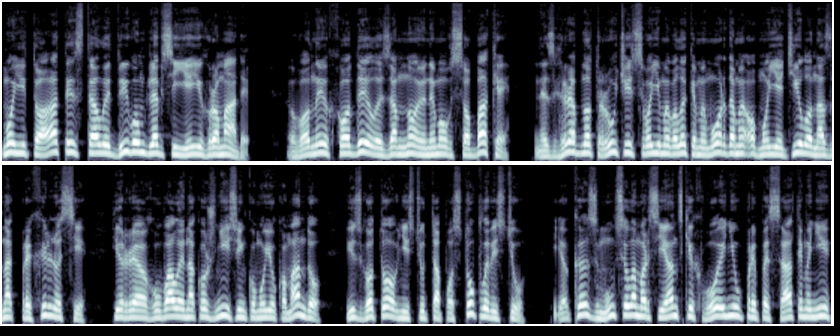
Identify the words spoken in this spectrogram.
мої тоати стали дивом для всієї громади. Вони ходили за мною, немов собаки, незгребно тручить своїми великими мордами об моє тіло на знак прихильності і реагували на кожнісіньку мою команду із готовністю та поступливістю, яка змусила марсіанських воїнів приписати мені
